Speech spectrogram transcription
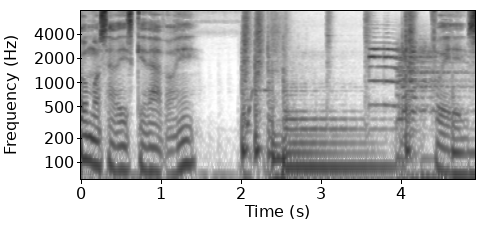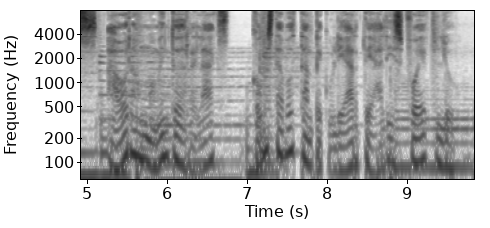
¿Cómo os habéis quedado, eh? Pues ahora un momento de relax con esta voz tan peculiar de Alice Fue Flu.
